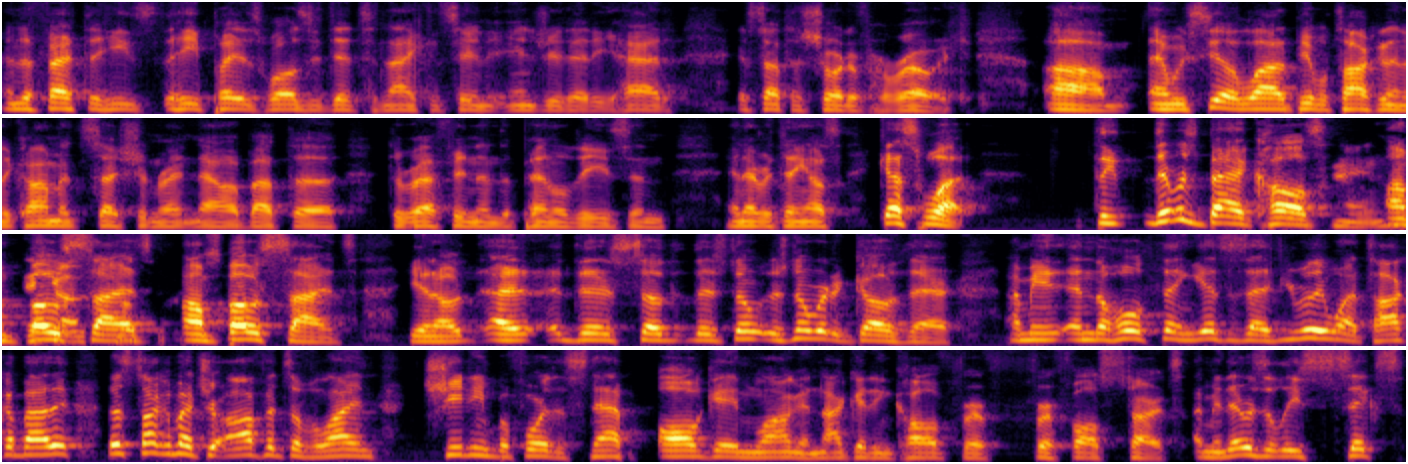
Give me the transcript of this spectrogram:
And the fact that he's he played as well as he did tonight, considering the injury that he had, it's nothing short of heroic. Um, and we see a lot of people talking in the comments section right now about the the refing and the penalties and and everything else. Guess what? The, there was bad calls Man, on both sides. On both sides, you know, uh, there's so there's no there's nowhere to go there. I mean, and the whole thing is is that if you really want to talk about it, let's talk about your offensive line cheating before the snap all game long and not getting called for for false starts. I mean, there was at least six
